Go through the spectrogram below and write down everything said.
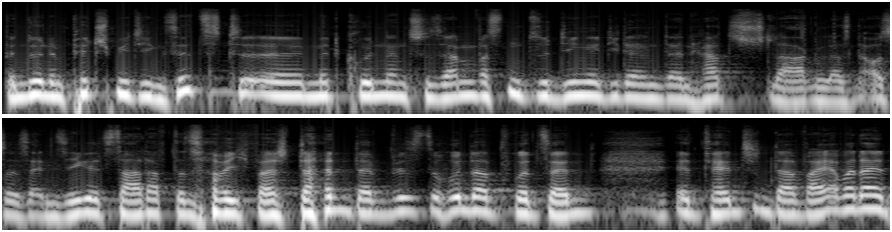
Wenn du in einem Pitch-Meeting sitzt äh, mit Gründern zusammen, was sind so Dinge, die dann dein Herz schlagen lassen? Außer es ist ein Segel-Startup, das habe ich verstanden, dann bist du 100% Attention dabei. Aber nein,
